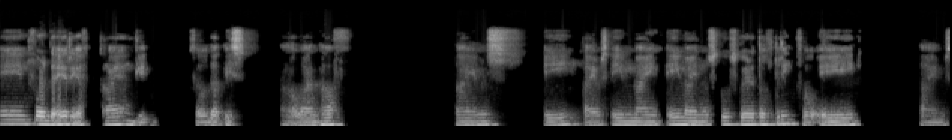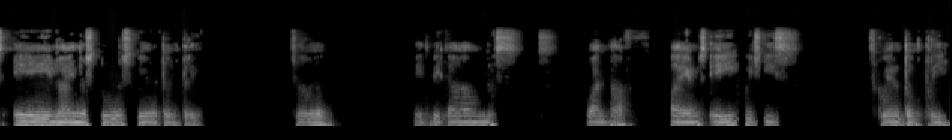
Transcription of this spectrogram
And for the area of triangle, so that is uh, 1 half times a times a, min a minus 2 square root of 3. So a times a minus 2 square root of 3. So it becomes 1 half times a which is square root of 3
